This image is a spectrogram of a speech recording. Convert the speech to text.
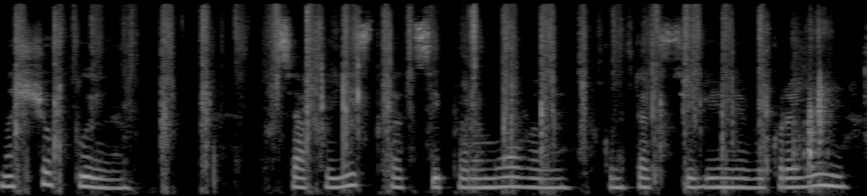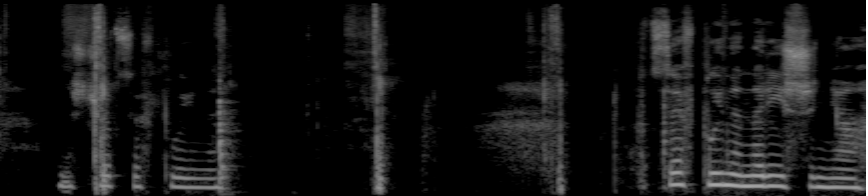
На що вплине ця поїздка, ці перемовини в контексті війни в Україні? На що це вплине? Це вплине на рішення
